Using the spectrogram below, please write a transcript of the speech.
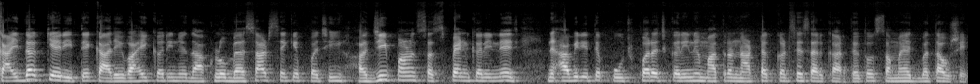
કાયદાકીય રીતે કાર્યવાહી કરીને દાખલો બેસાડશે કે પછી હજી પણ સસ્પેન્ડ કરીને જ ને આવી રીતે પૂછપરછ કરીને માત્ર નાટક કરશે સરકાર? તે તો સમય જ બતાવશે.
